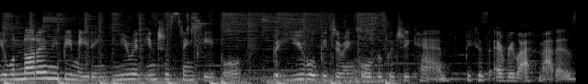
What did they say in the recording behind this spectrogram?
You will not only be meeting new and interesting people, but you will be doing all the good you can because every life matters.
